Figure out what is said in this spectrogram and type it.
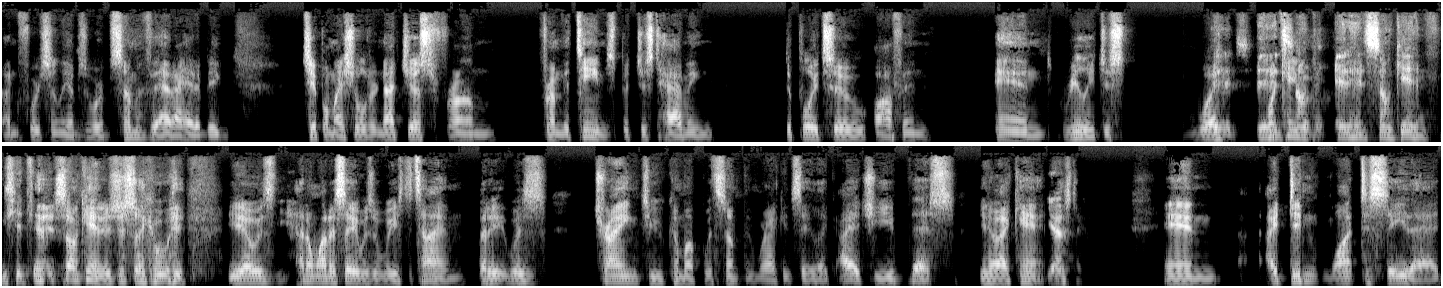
unfortunately absorbed some of that. I had a big chip on my shoulder, not just from from the teams, but just having deployed so often and really just what It, it what came sunk, of it? it had sunk in. it sunk in. It's just like, you know, it was, I don't want to say it was a waste of time, but it was trying to come up with something where I can say, like, I achieved this. You know, I can't. Yeah. And I didn't want to say that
